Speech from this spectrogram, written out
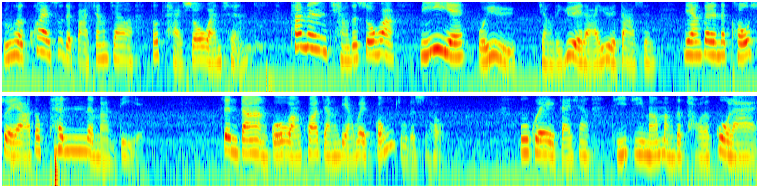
如何快速的把香蕉啊。”都采收完成，他们抢着说话，你一言我一语，讲得越来越大声，两个人的口水啊都喷了满地。正当国王夸奖两位公主的时候，乌龟宰相急急忙忙的跑了过来，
